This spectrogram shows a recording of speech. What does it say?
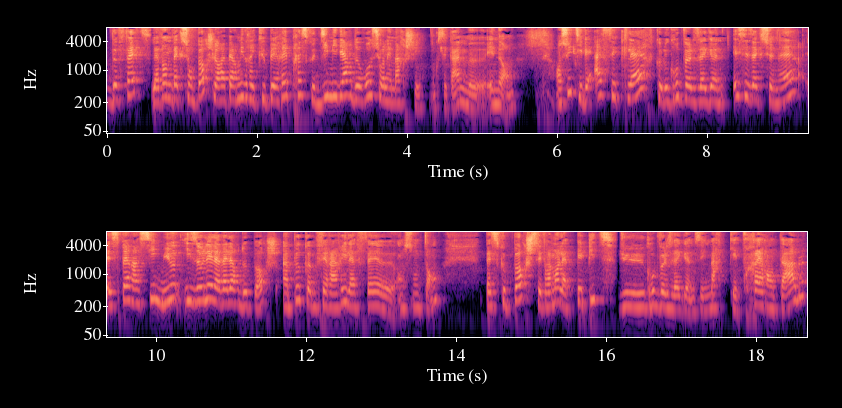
De fait, la vente d'actions Porsche leur a permis de récupérer presque 10 milliards d'euros sur les marchés. Donc c'est quand même euh, énorme. Ensuite, il est assez clair que le groupe Volkswagen et ses actionnaires espèrent ainsi mieux isoler la valeur de Porsche, un peu comme Ferrari l'a fait euh, en son temps. Parce que Porsche, c'est vraiment la pépite du groupe Volkswagen. C'est une marque qui est très rentable,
